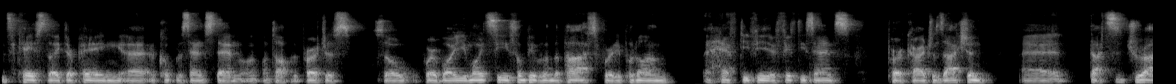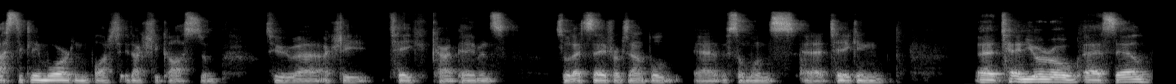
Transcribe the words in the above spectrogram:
it's a case like they're paying uh, a couple of cents then on, on top of the purchase. So whereby you might see some people in the past where they put on a hefty fee of 50 cents per card transaction. Uh, that's drastically more than what it actually costs them to uh, actually take card payments. So let's say, for example, uh, if someone's uh, taking a 10 euro uh, sale,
